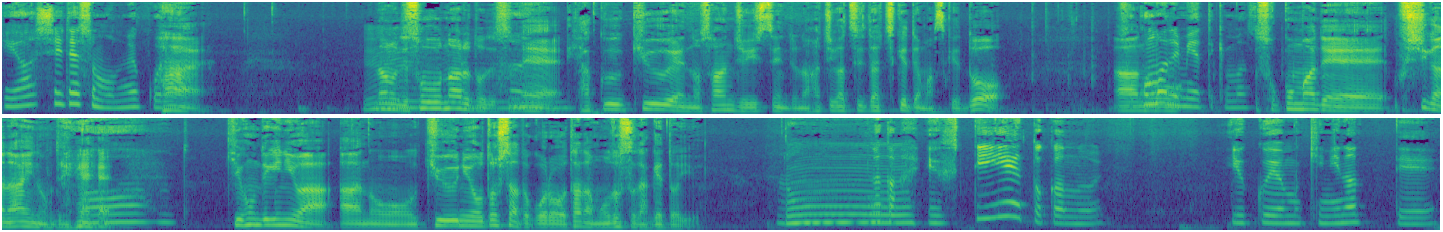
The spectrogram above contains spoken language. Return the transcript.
冷やしですもんねこれ、はい。なので、そうなるとですね、109円の31銭というのは8月1日つけてますけど、あのそこまで見えてきますそこまで節がないので、基本的には、あの、急に落としたところをただ戻すだけという。うんなんか FTA とかの行方も気になって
